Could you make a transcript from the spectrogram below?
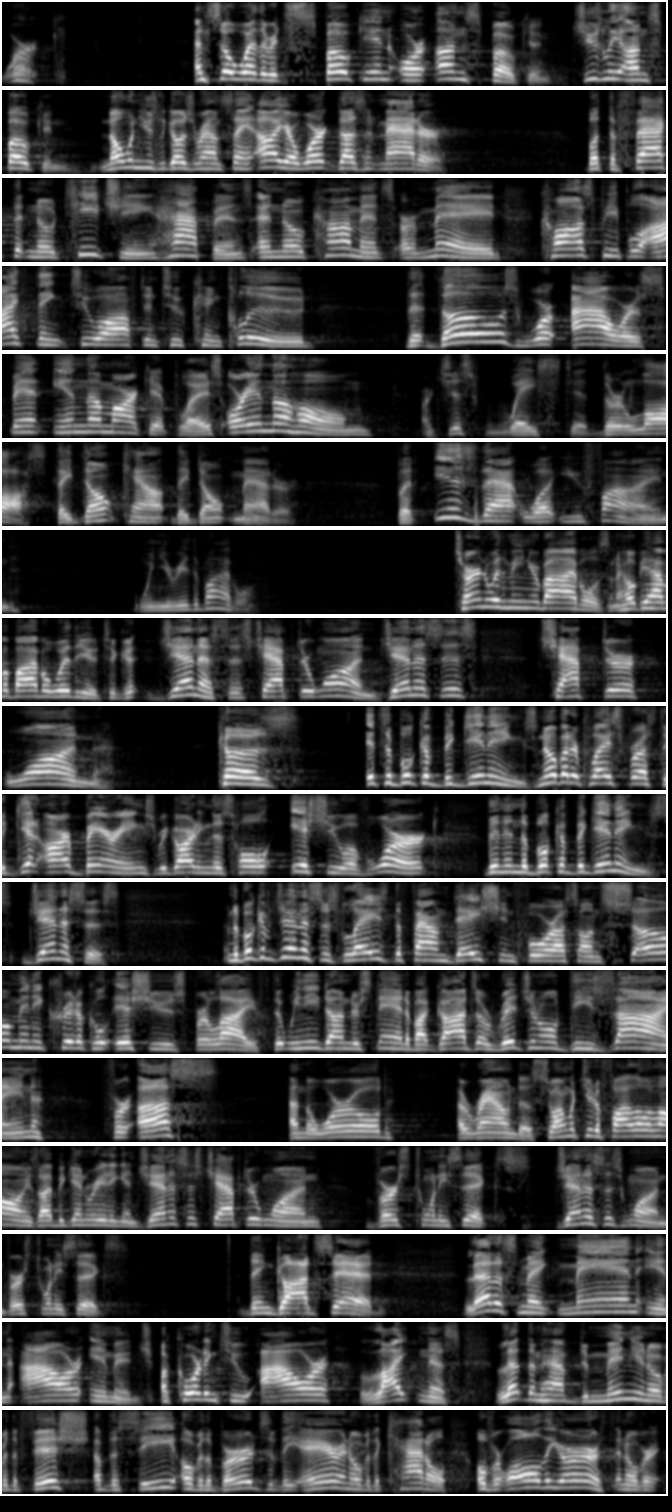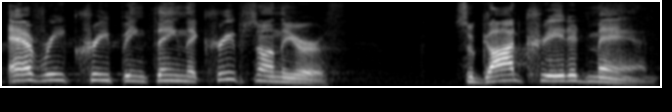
work. And so, whether it's spoken or unspoken, it's usually unspoken. No one usually goes around saying, oh, your work doesn't matter. But the fact that no teaching happens and no comments are made cause people, I think, too often to conclude that those were hours spent in the marketplace or in the home are just wasted. They're lost. They don't count. They don't matter. But is that what you find when you read the Bible. Turn with me in your Bibles, and I hope you have a Bible with you, to Genesis chapter 1. Genesis chapter 1. Because it's a book of beginnings. No better place for us to get our bearings regarding this whole issue of work than in the book of beginnings, Genesis. And the book of Genesis lays the foundation for us on so many critical issues for life that we need to understand about God's original design for us and the world around us. So I want you to follow along as I begin reading in Genesis chapter 1, verse 26. Genesis 1, verse 26. Then God said, let us make man in our image, according to our likeness. Let them have dominion over the fish of the sea, over the birds of the air, and over the cattle, over all the earth, and over every creeping thing that creeps on the earth. So God created man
